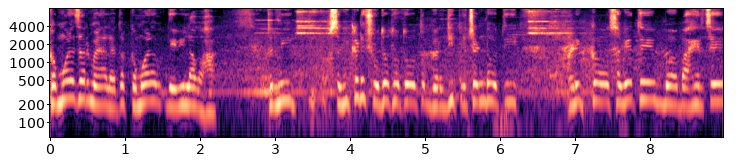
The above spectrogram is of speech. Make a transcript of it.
कमळ जर मिळालं तर कमळ देवीला व्हा. तर मी सगळीकडे शोधत होतो. तर गर्दी प्रचंड होती. आणि क सगळे ते ब बाहेरचे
